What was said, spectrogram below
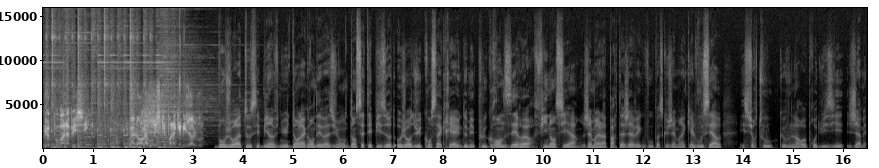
que pour un imbécile. Alors là, vous risquez pas la camisole. Bonjour à tous et bienvenue dans la Grande Évasion. Dans cet épisode aujourd'hui consacré à une de mes plus grandes erreurs financières, j'aimerais la partager avec vous parce que j'aimerais qu'elle vous serve et surtout que vous ne la reproduisiez jamais.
